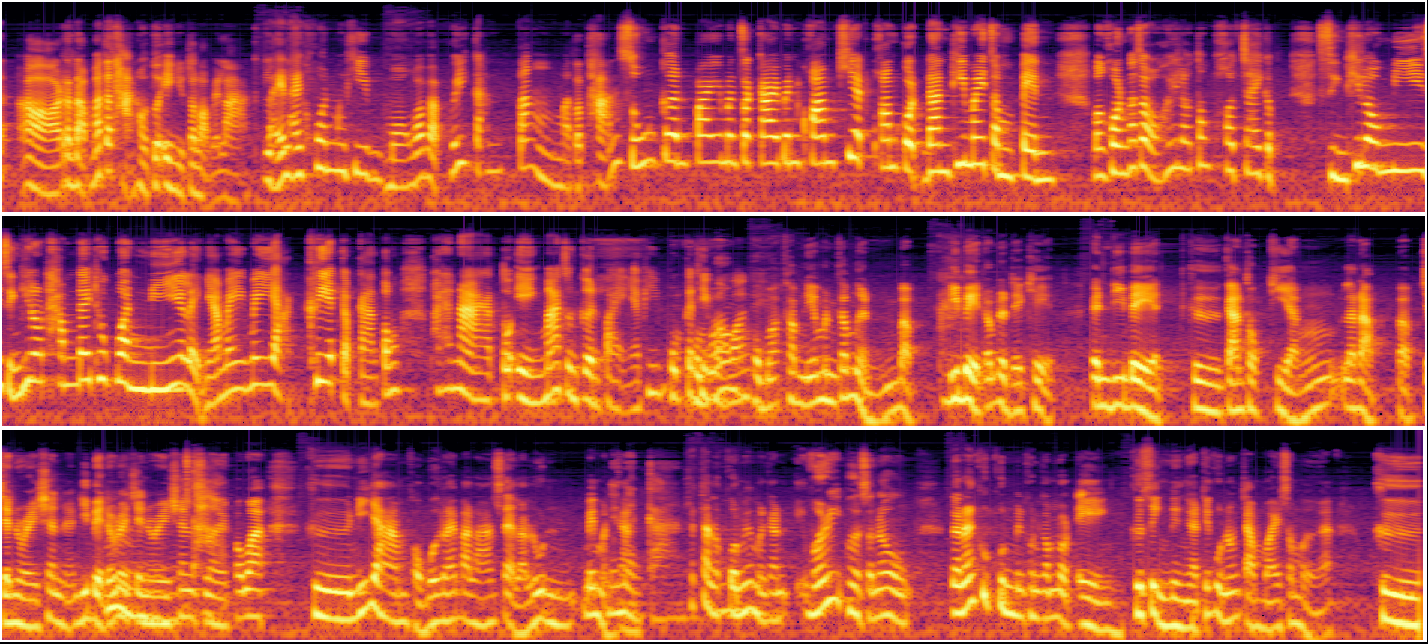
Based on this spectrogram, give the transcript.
ระดับมาตรฐานของตัวเองอยู่ตลอดเวลา หลาย ๆ คนบางทีมองว่าแบบเฮ้ยการตั้งมาตรฐานสูงเกินไป มันจะกลายเป็นความเครียดความกดดันที่ไม่จำเป็น บางคนก็จะบอกเฮ้ยเราต้องพอใจกับสิ่งที่เรามีสิ่งที่เราทำได้ทุกวันนี้อะไรเงี้ยไม่ไม่อยากเครียดกับการต้องพัฒนาตัวเองมากจนเกินไปอย่างเงี้ยพี่กระทิงมองว่าผมว่าคำนี้มันก็เหมือนแบบ debate of the decade ป็น debate คือการถกเถียงระดับแบบ generation นะ debate of the อืม generation ค่ะเลย เพราะว่าคือนิยามของ work life balance แต่ละรุ่นไม่เหมือนไม่กัเหนมือนกันและแต่ละคนไม่เหมือนกัน very personal ดังนั้นคือคุณเป็นคนกำหนดเอง คือสิ่งหนึ่งอะที่คุณต้องจำไว้เสมอ คือ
